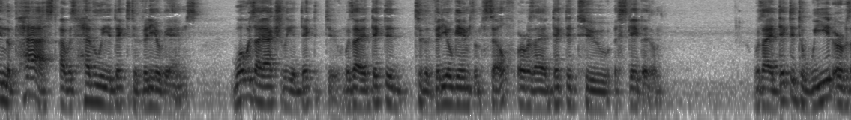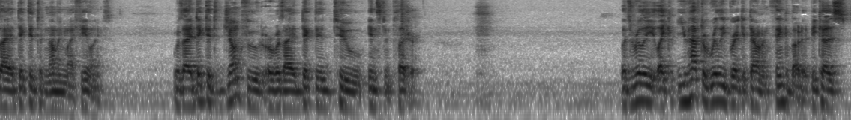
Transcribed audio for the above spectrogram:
in the past I was heavily addicted to video games, what was I actually addicted to? Was I addicted to the video games themselves or was I addicted to escapism? Was I addicted to weed or was I addicted to numbing my feelings? Was I addicted to junk food or was I addicted to instant pleasure? Let's really like you have to really break it down and think about it because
